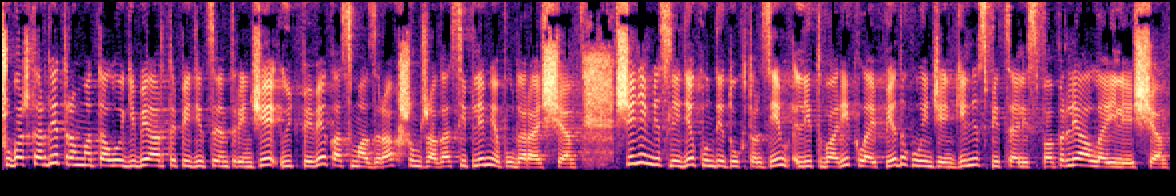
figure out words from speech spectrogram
Шубашкарды травматологибе ортопеди центринче үтпеве касмазырақ шымжага сиплеме пулдараща. Шене меследе кунде тухтырзем Литвари клайпеды хулинчен специалист папірле алла илеща.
